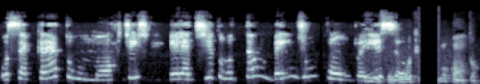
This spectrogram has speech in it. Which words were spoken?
O Secreto Mortis ele é título também de um conto, é isso? isso? O último conto.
